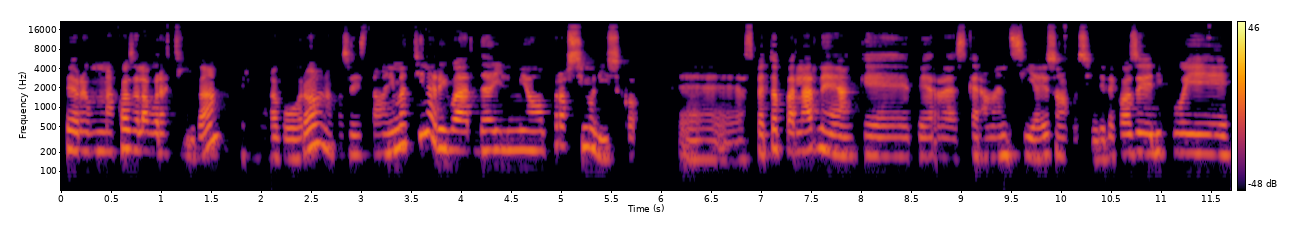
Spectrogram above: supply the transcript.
per una cosa lavorativa, per il mio lavoro, una cosa di stamani mattina, riguarda il mio prossimo disco. Eh, aspetto a parlarne anche per scaramanzia. Io sono così, delle cose cui,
